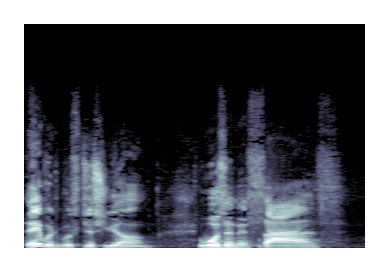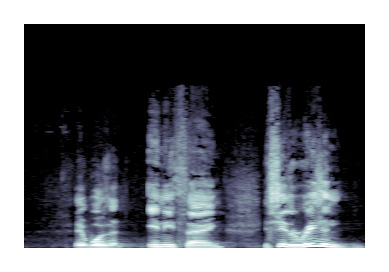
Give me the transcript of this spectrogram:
David was just young. It wasn't his size, it wasn't anything. You see, the reason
